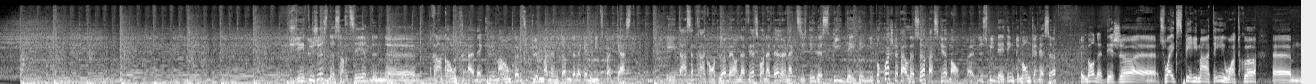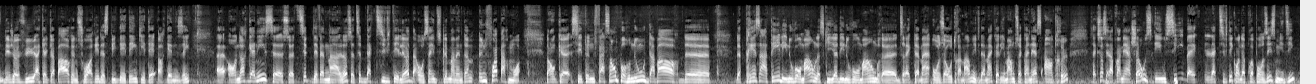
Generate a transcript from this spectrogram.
Je viens tout juste de sortir d'une euh, rencontre avec les membres du Club Momentum de l'Académie du podcast. Et dans cette rencontre-là, ben, on a fait ce qu'on appelle une activité de speed dating. Et pourquoi je te parle de ça? Parce que, bon, euh, le speed dating, tout le monde connaît ça. Tout le monde a déjà euh, soit expérimenté ou en tout cas déjà vu à quelque part une soirée de speed dating qui était organisée. Euh, on organise ce, type d'événement-là, ce type d'activité-là au sein du Club Momentum une fois par mois. Donc, euh, c'est une façon pour nous d'abord de de présenter les nouveaux membres lorsqu'il y a des nouveaux membres euh, directement aux autres membres, évidemment, que les membres se connaissent entre eux. Fait que ça, c'est la première chose. Et aussi, ben, l'activité qu'on a proposée ce midi,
